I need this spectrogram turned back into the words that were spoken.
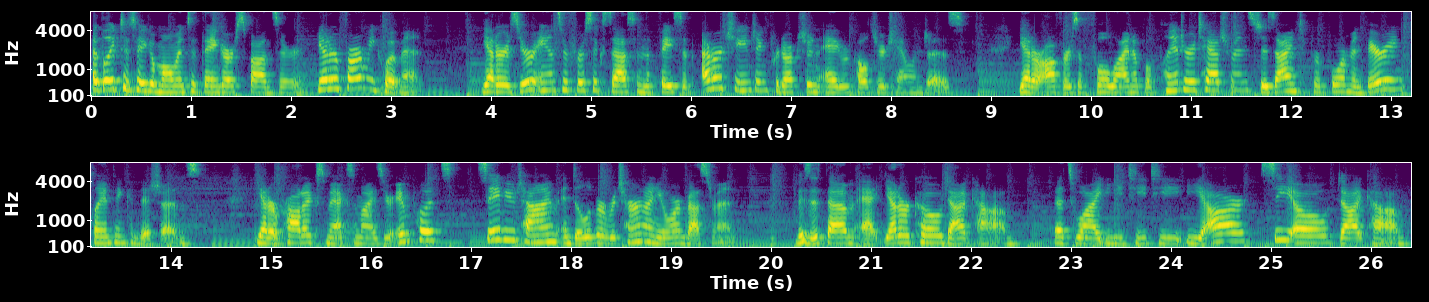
I'd like to take a moment to thank our sponsor, Yetter Farm Equipment. Yetter is your answer for success in the face of ever changing production agriculture challenges. Yetter offers a full lineup of planter attachments designed to perform in varying planting conditions. Yetter products maximize your inputs, save you time, and deliver return on your investment. Visit them at yetterco.com. That's Y E T T E R C O.com.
